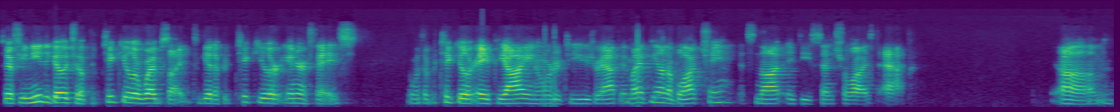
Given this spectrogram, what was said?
So if you need to go to a particular website to get a particular interface, with a particular API in order to use your app. It might be on a blockchain. It's not a decentralized app. Um,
